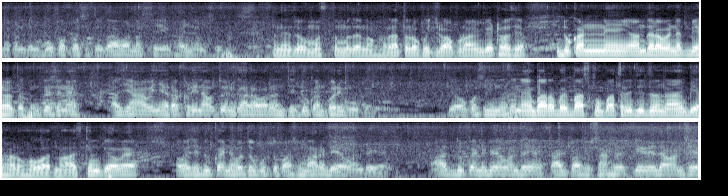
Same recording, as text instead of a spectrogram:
નકર પછી બપોર પછી તો જવાના છે એ ફાઇનલ છે. અને જો મસ્ત મજાનો રાતડો કૂતરો આપણો અહીં બેઠો છે. દુકાનની અંદર હવે નથી બેહાડતો, કેમ કે છે ને, આ જ્યાં આવીને રખડીને આવતો હોય ને ગારાવાળાની દુકાન ભરી મૂકે. તેઓ પછી એને છે ને બારોબાર બાસકું પાથરી દીધું ને અહીં બેહાડું સવારનો આજ કેમ કે હવે હવે જે દુકાને વધુ પૂરતું પાછું મારે બેહવાનું રહે. આજ દુકાને બેહવાનું રહે, કાલ પાછું સાંસદ કેવી જવાનું છે.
